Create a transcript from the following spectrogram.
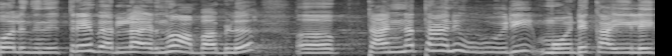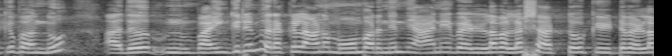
പോലെ നിന്ന് ഇത്രയും വെള്ളമായിരുന്നു ആ ബബിൾ തന്നെത്താൻ ഊരി മോന്റെ കയ്യിലേക്ക് വന്നു. അത് ഭയങ്കര മിറക്കലാണ് മോൻ പറഞ്ഞ് ഞാൻ ഈ വെള്ള വെള്ള ഷർട്ടൊക്കെ ഇട്ട് വെള്ള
